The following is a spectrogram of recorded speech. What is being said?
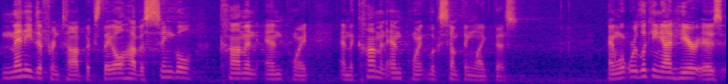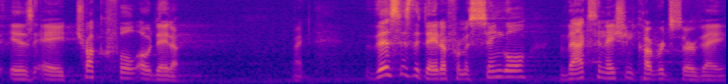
many different topics. They all have a single common endpoint, and the common endpoint looks something like this. And what we're looking at here is, is a truck full of data. Right? This is the data from a single vaccination coverage survey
